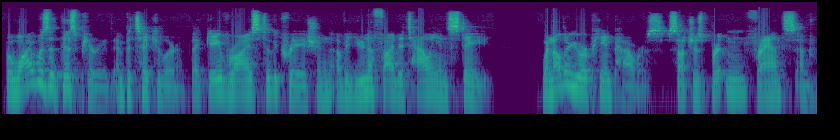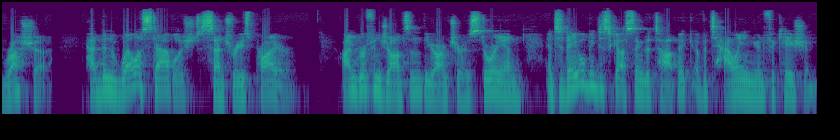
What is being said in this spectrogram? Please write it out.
But why was it this period in particular that gave rise to the creation of a unified Italian state, when other European powers, such as Britain, France, and Russia, had been well established centuries prior? I'm Griffin Johnson, the armchair historian, and today we'll be discussing the topic of Italian unification.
